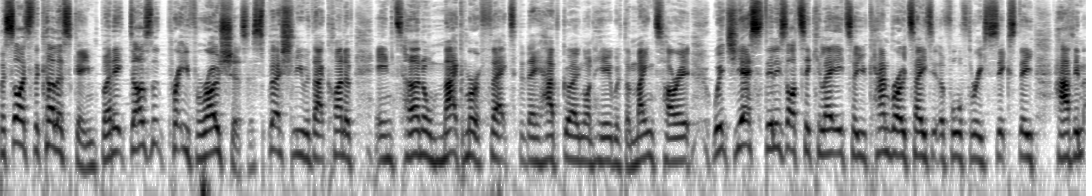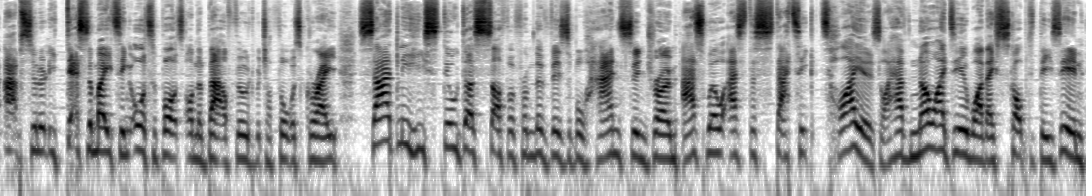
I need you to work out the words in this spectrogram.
besides the color scheme, but it does look pretty ferocious, especially with that kind of internal magma effect that they have going on here with the main turret, which yes, still is articulated, so you can rotate it the full 360, have him absolutely decimating Autobots on the battlefield, which I thought was great. Sadly, he still does suffer from the visible hand syndrome, as well as the static tires. I have no idea why they sculpted these in,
